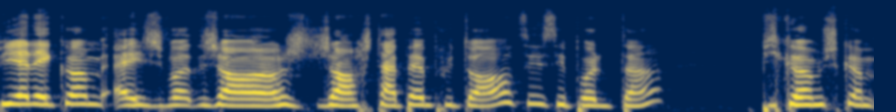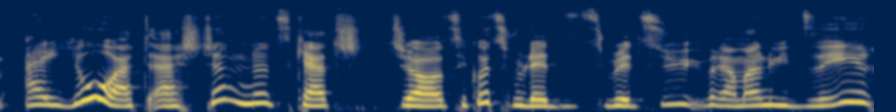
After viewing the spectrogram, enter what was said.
Puis elle est comme, hey, je vais, genre, genre, je t'appelle plus tard, tu sais, c'est pas le temps. Puis comme, je suis comme, hey, yo, Ashton, là, tu catches, genre, tu sais quoi, tu voulais, tu voulais-tu vraiment lui dire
